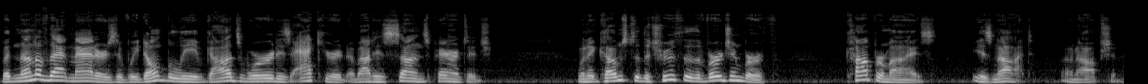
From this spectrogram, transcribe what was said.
But none of that matters if we don't believe God's word is accurate about his son's parentage. When it comes to the truth of the virgin birth, compromise is not an option.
